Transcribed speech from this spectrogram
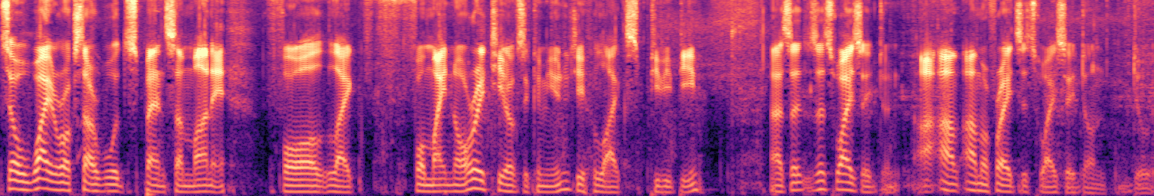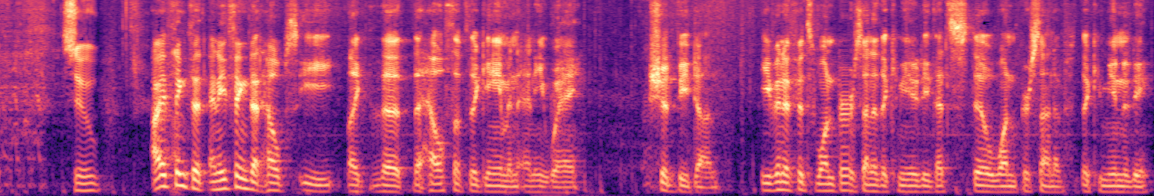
So why Rockstar would spend some money for like for minority of the community who likes PvP? Uh, so that's why they don't. I, I'm afraid that's why they don't do it. So. I think that anything that helps e like the the health of the game in any way should be done even if it's 1% of the community, that's still 1% of the community.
